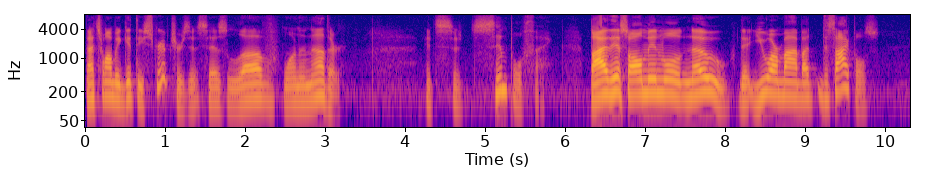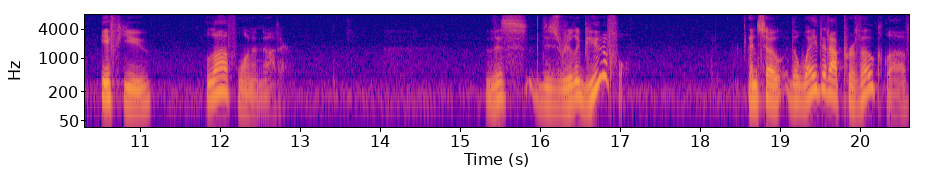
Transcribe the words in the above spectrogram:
That's why we get these scriptures that says, Love one another. It's a simple thing. By this, all men will know that you are my disciples if you love one another. This is really beautiful. And so, the way that I provoke love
